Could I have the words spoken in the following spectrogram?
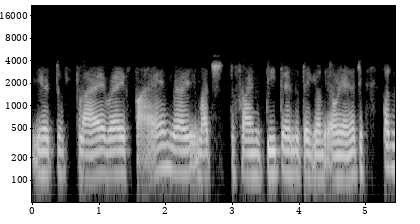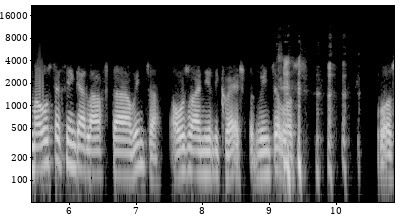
you had to fly very fine, very much to fly in detail to take on all the energy. But most, I think, I loved uh, Windsor. Also, I nearly crashed, but Windsor was was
